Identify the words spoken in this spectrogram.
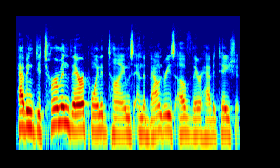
having determined their appointed times and the boundaries of their habitation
